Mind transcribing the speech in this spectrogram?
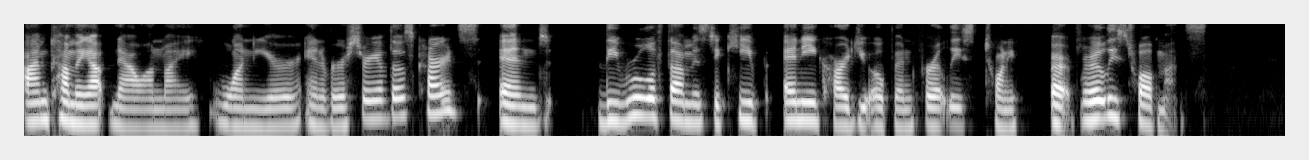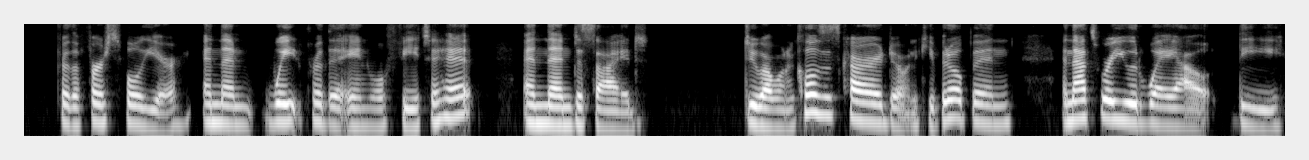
I'm coming up now on my one year anniversary of those cards, and the rule of thumb is to keep any card you open for at least 20 uh, for at least 12 months for the first full year and then wait for the annual fee to hit and then decide do I want to close this card? Do I want to keep it open? And that's where you would weigh out the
